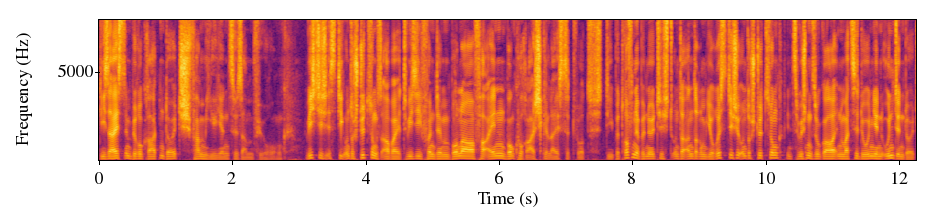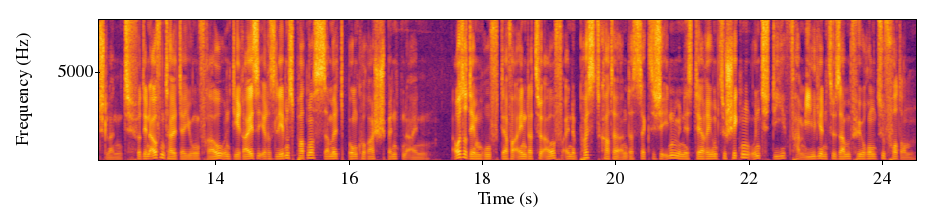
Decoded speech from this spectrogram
Diese heißt im Bürokratendeutsch Familienzusammenführung. Wichtig ist die Unterstützungsarbeit, wie sie von dem Bonner Verein Bon Courage geleistet wird. Die Betroffene benötigt unter anderem juristische Unterstützung, inzwischen sogar in Mazedonien und in Deutschland. Für den Aufenthalt der jungen Frau und die Reise ihres Lebenspartners sammelt Bon Courage Spenden ein. Außerdem ruft der Verein dazu auf, eine Postkarte an das sächsische Innenministerium zu schicken und die Familienzusammenführung zu fordern.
